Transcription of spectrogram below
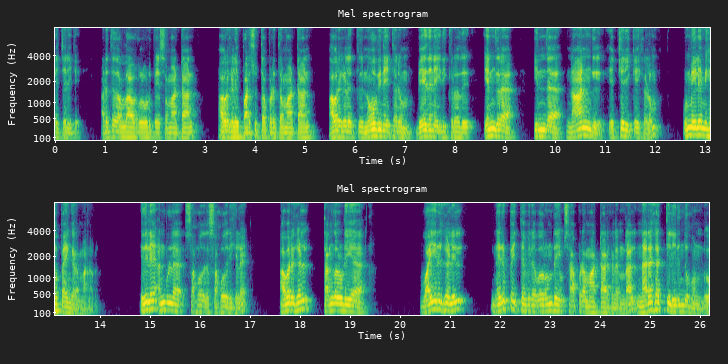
எச்சரிக்கை. அடுத்தது அல்லாஹ் அவர்களோடு பேச மாட்டான். அவர்களை பரிசுத்தப்படுத்த மாட்டான். அவர்களுக்கு நோவினை தரும் வேதனை இருக்கிறது என்கிற இந்த நான்கு எச்சரிக்கைகளும் உண்மையிலே மிக பயங்கரமானவை. இதிலே அன்புள்ள சகோதர சகோதரிகளே அவர்கள் தங்களுடைய வயிறுகளில் நெருப்பை தவிர வேறொன்றையும் சாப்பிட மாட்டார்கள் என்றால் நரகத்தில் இருந்து கொண்டு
